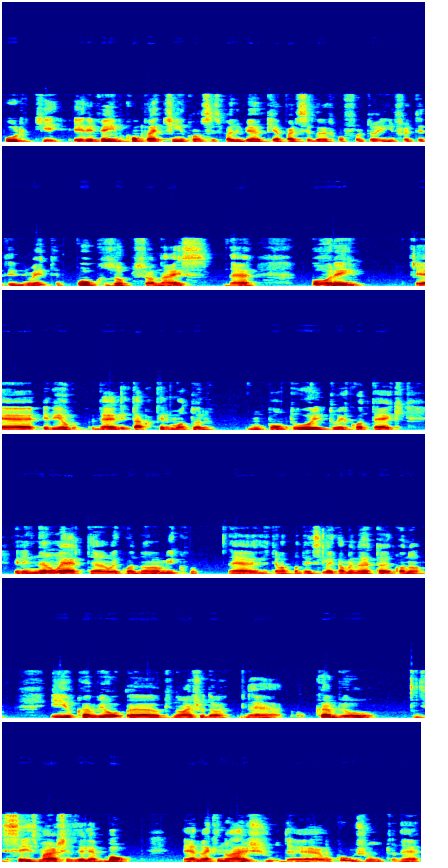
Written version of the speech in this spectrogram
Porque ele vem completinho, como vocês podem ver aqui, a parte de segurança, conforto e entretenimento, tem poucos opcionais, né? Porém, é, ele né, está com aquele motor 1.8 Ecotec, ele não é tão econômico, né? Ele tem uma potência legal, mas não é tão econômico. E o câmbio, uh, que não ajuda, né? O câmbio de seis marchas, ele é bom. Né? Não é que não ajuda, é um conjunto, né?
